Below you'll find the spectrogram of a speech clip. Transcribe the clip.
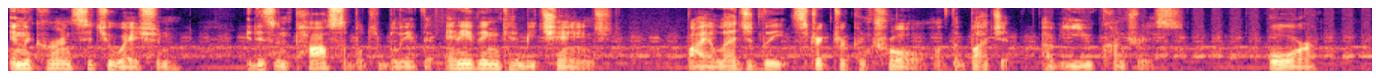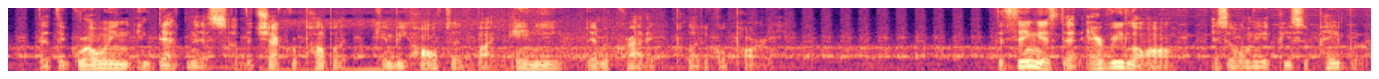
In the current situation, it is impossible to believe that anything can be changed by allegedly stricter control of the budget of EU countries, or that the growing indebtedness of the Czech Republic can be halted by any democratic political party. The thing is that every law is only a piece of paper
